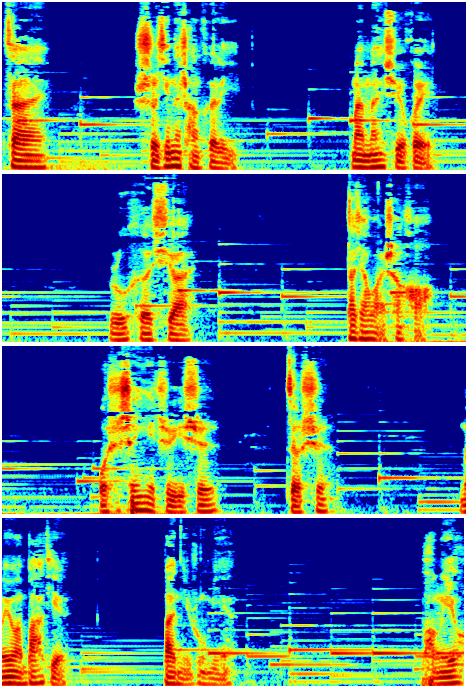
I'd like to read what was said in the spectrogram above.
在时间的长河里，慢慢学会如何去爱。大家晚上好，我是深夜治愈师，则是每晚八点伴你入眠。朋友，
